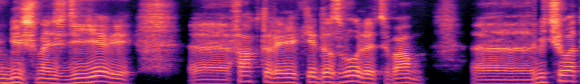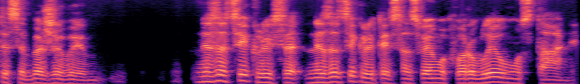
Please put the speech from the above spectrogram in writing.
більш-менш дієві е, фактори, які дозволять вам е, відчувати себе живим. Не зациклюйся, не зациклюйтесь на своєму хворобливому стані,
